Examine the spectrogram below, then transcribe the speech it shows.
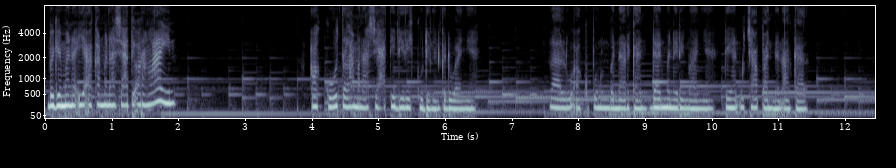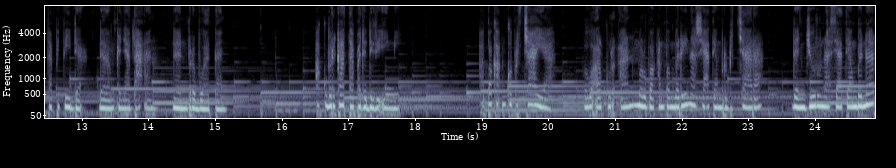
Bagaimana ia akan menasihati orang lain? Aku telah menasihati diriku dengan keduanya. Lalu aku pun membenarkan dan menerimanya dengan ucapan dan akal, tapi tidak dalam kenyataan dan perbuatan. Aku berkata pada diri ini, apakah engkau percaya bahwa Al-Quran merupakan pemberi nasihat yang berbicara dan juru nasihat yang benar?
